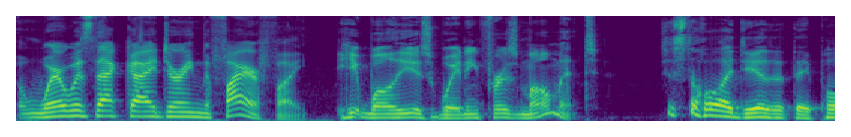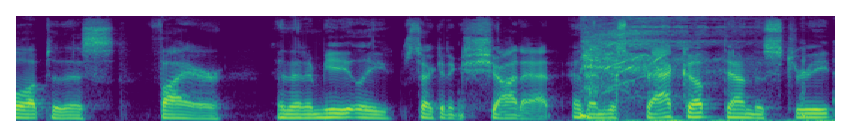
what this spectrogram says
where was that guy during the firefight? He, well, he is waiting for his moment. Just the whole idea that they pull up to this fire and then immediately start getting shot at, and then just back up down the street,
